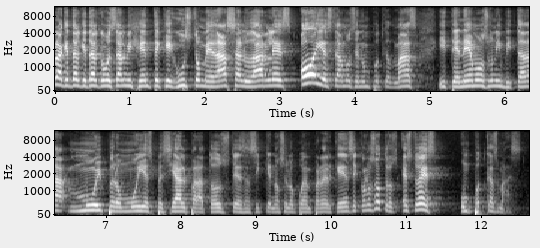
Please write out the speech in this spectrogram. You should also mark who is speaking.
Speaker 1: Hola, ¿qué tal? ¿Qué tal? ¿Cómo están mi gente? Qué gusto me da saludarles. Hoy estamos en un podcast más y tenemos una invitada muy, pero muy especial para todos ustedes, así que no se lo pueden perder. Quédense con nosotros. Esto es un podcast más.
